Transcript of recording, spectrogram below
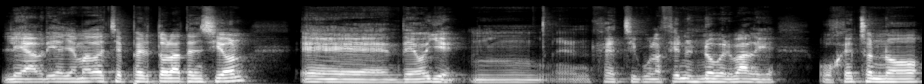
le habría llamado a este experto la atención eh, de, oye, mm, gesticulaciones no verbales o gestos no,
